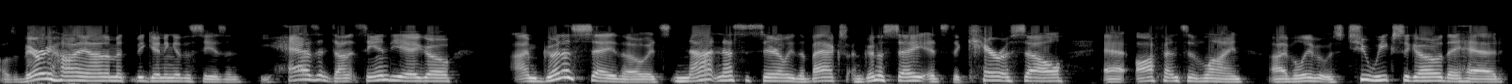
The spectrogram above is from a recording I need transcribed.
I was very high on him at the beginning of the season. He hasn't done it. San Diego, I'm going to say, though, it's not necessarily the backs. I'm going to say it's the carousel at offensive line. I believe it was two weeks ago. They had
